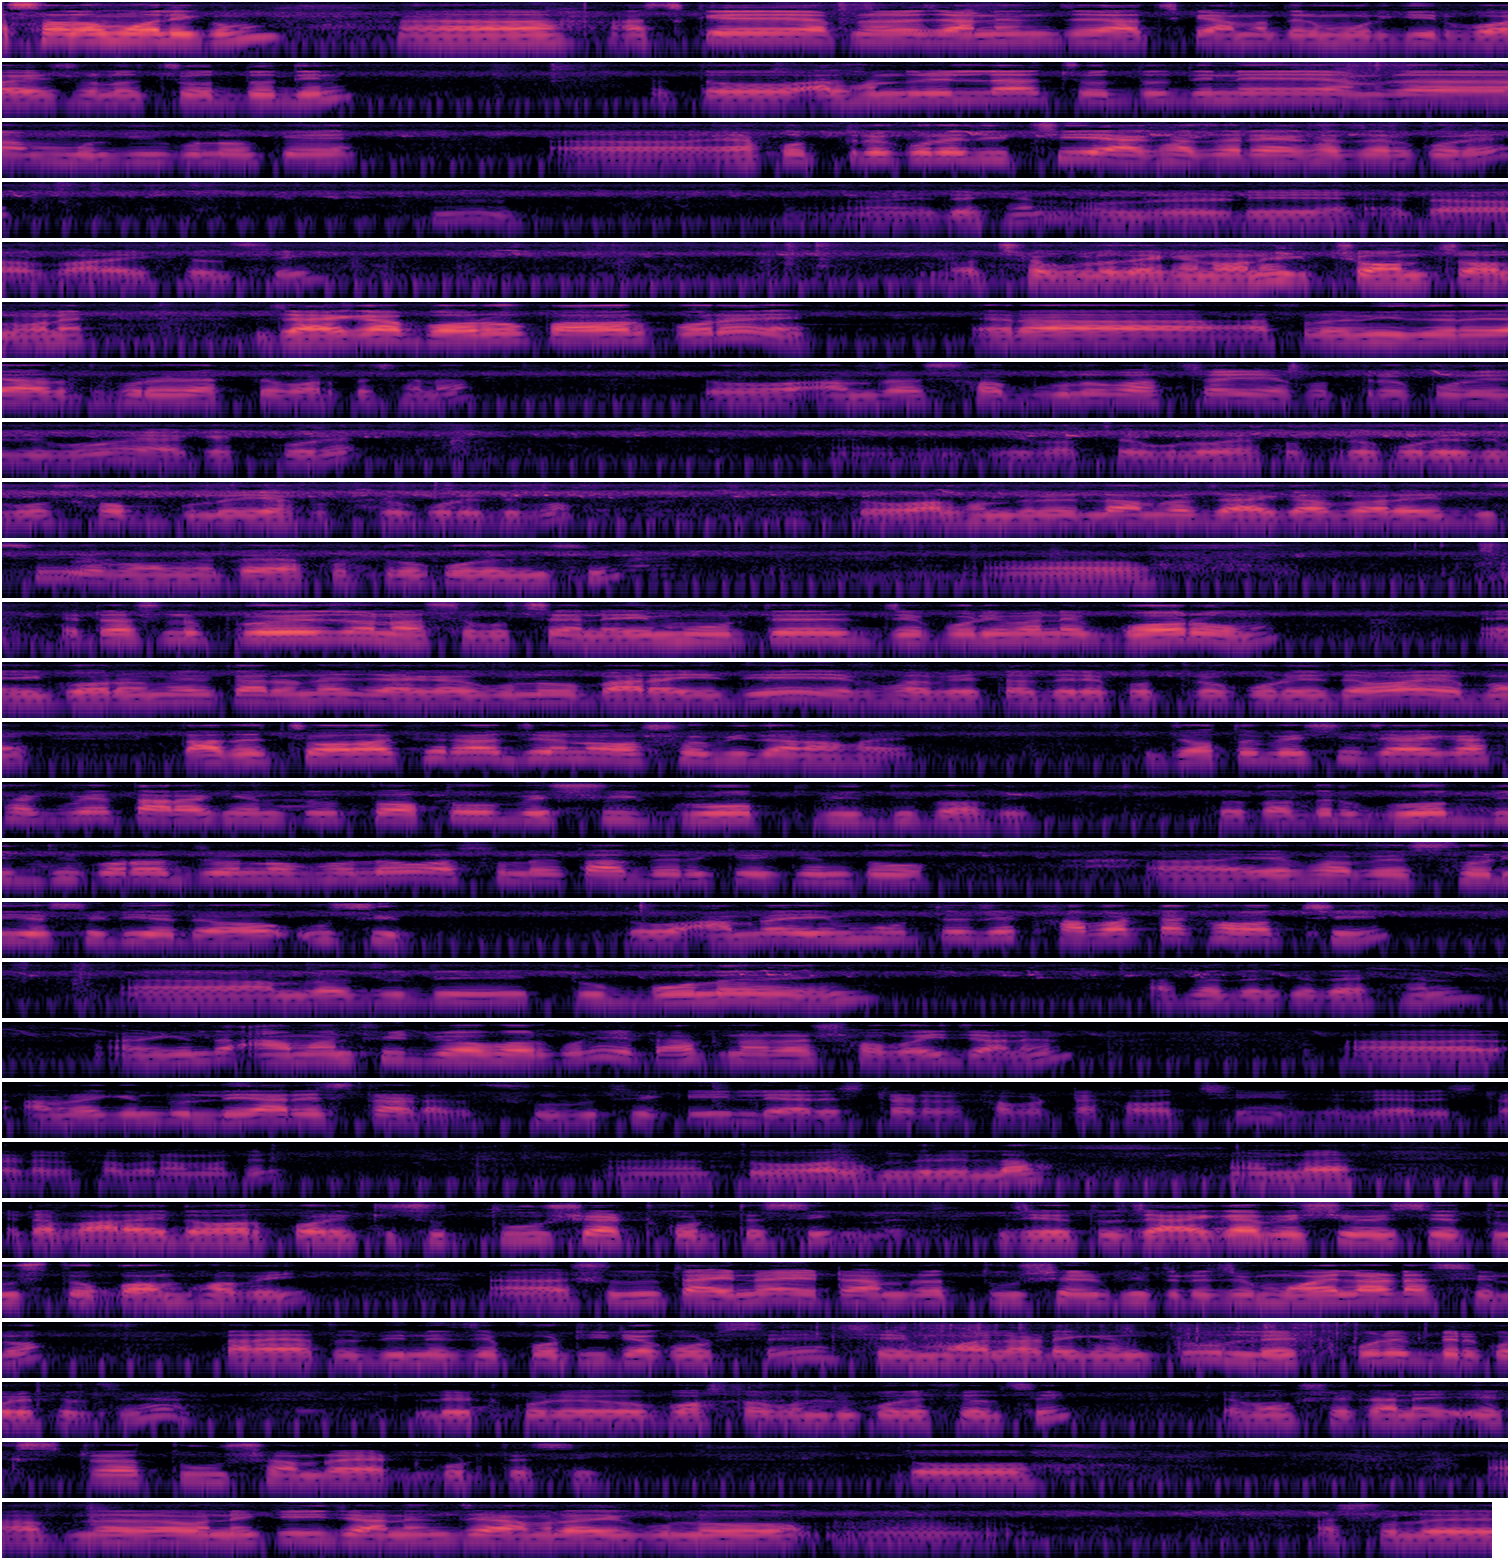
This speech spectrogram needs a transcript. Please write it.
আসসালামু আলাইকুম। আজকে আপনারা জানেন যে আজকে আমাদের মুরগির বয়স হলো চোদ্দ দিন। তো আলহামদুলিল্লাহ চোদ্দ দিনে আমরা মুরগিগুলোকে একত্রে করে দিচ্ছি, এক হাজার এক হাজার করে। হুম দেখেন অলরেডি এটা বাড়াই ফেলছি। বাচ্চাগুলো দেখেন অনেক চঞ্চল মানে জায়গা বড় পাওয়ার পরে এরা আসলে নিজেরাই আর ধরে রাখতে পারতেছে না। তো আমরা সবগুলো বাচ্চাই একত্রে করে দিব, এক এক করে। এই বাচ্চাগুলো একত্রে করে দিব, সবগুলোই একত্রে করে দিব। তো আলহামদুলিল্লাহ আমরা জায়গা বাড়িয়ে দিছি এবং এটা একত্র করে দিছি। এটা আসলে প্রয়োজন আছে, বুঝছেন? এই মুহূর্তে যে পরিমাণে গরম, এই গরমের কারণে জায়গাগুলো বাড়াই দিয়ে এভাবে তাদের একত্র করে দেওয়া এবং তাদের চলাফেরার জন্য অসুবিধা না হয়। যত বেশি জায়গা থাকবে, তারা কিন্তু তত বেশি গ্রোথ বৃদ্ধি পাবে। তো তাদের গ্রোথ বৃদ্ধি করার জন্য হলেও আসলে তাদেরকে কিন্তু এভাবে সরিয়ে ছিটিয়ে দেওয়া উচিত। তো আমরা এই মুহূর্তে যে খাবারটা খাওয়াচ্ছি আমরা যদি একটু বলে নিই আপনাদেরকে দেখেন, আমি কিন্তু আমান ফিড ব্যবহার করি, এটা আপনারা সবাই জানেন। আর আমরা কিন্তু লেয়ার স্টার্টার শুরু থেকেই লেয়ার স্টার্টার খাবারটা খাওয়াচ্ছি যে লেয়ার স্টার্টার খাবার আমাদের। তো আলহামদুলিল্লাহ, আমরা এটা বাড়াই দেওয়ার পরে কিছু তুষ অ্যাড করতেছি, যেহেতু জায়গা বেশি হয়েছে, তুষ তো কম হবেই। শুধু তাই নয়, এটা আমরা তুষের ভিতরে যে ময়লাটা ছিল, তারা এতদিনে যে পটিটা করছে, সেই ময়লাটা কিন্তু লেট করে বের করে ফেলছে হ্যাঁ? লেট করে বস্তাবন্দি করে ফেলছি এবং সেখানে এক্সট্রা তুষ আমরা অ্যাড করতেছি। তো আপনারা অনেকেই জানেন যে আমরা এগুলো আসলে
